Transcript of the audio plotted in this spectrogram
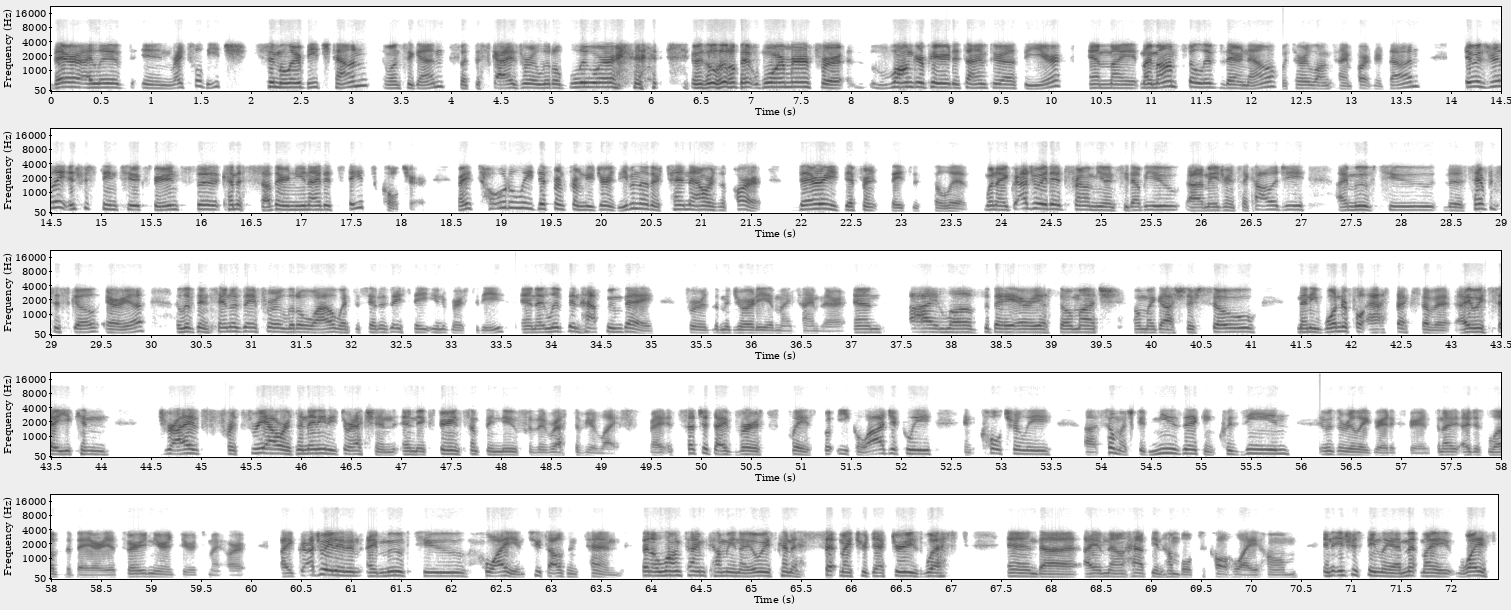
There, I lived in Wrightsville Beach, similar beach town once again, but the skies were a little bluer. it was a little bit warmer for a longer period of time throughout the year. And my, my mom still lives there now with her longtime partner, Don. It was really interesting to experience the kind of southern United States culture, right? Totally different from New Jersey, even though they're 10 hours apart very different spaces to live. When I graduated from UNCW, uh, major in psychology, I moved to the San Francisco area. I lived in San Jose for a little while, went to San Jose State University, and I lived in Half Moon Bay for the majority of my time there. And I love the Bay Area so much. Oh my gosh, there's so many wonderful aspects of it. I always say you can drive for three hours in any direction and experience something new for the rest of your life, right? It's such a diverse place, but ecologically and culturally, uh, so much good music and cuisine. It was a really great experience. And I, I just love the Bay Area. It's very near and dear to my heart. I graduated and I moved to Hawaii in 2010. Been a long time coming. I always kind of set my trajectories west, and uh, I am now happy and humbled to call Hawaii home. And interestingly, I met my wife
